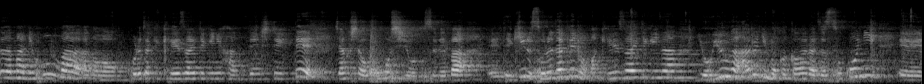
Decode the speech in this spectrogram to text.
ただまあ日本はあのこれだけ経済的に発展していて弱者を保護しようとすれば、えできるそれだけのま経済的な余裕があるにもかかわらずそこに、え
